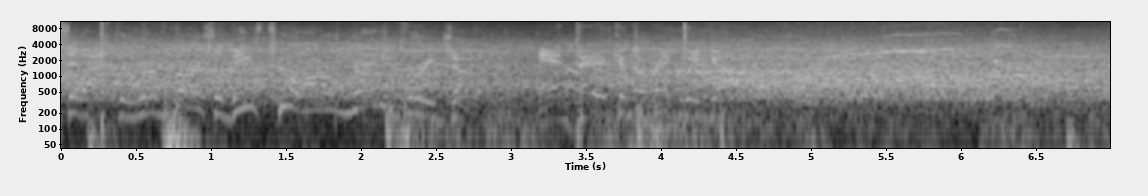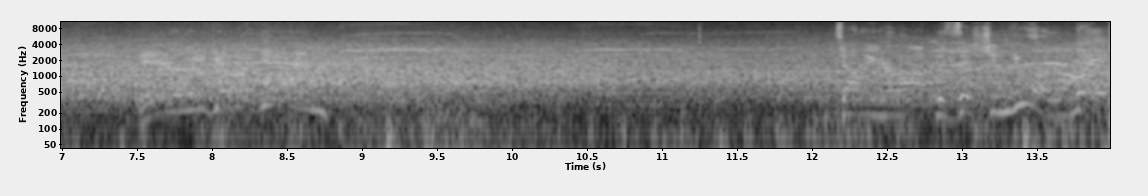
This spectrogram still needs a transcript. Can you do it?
Reversal after reversal. These two are ready for each other. And back in the ring we go. Here we go again. Telling her opposition, you are way...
